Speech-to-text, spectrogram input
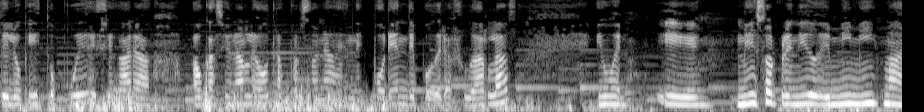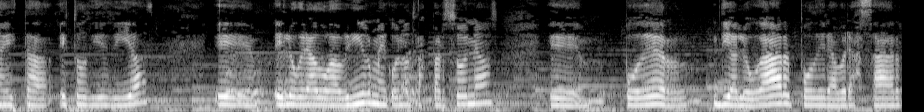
de lo que esto puede llegar a, ocasionarle a otras personas, por ende poder ayudarlas. Y bueno, eh, me he sorprendido de mí misma esta, estos 10 días. Eh, he logrado abrirme con otras personas, poder dialogar, poder abrazar,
